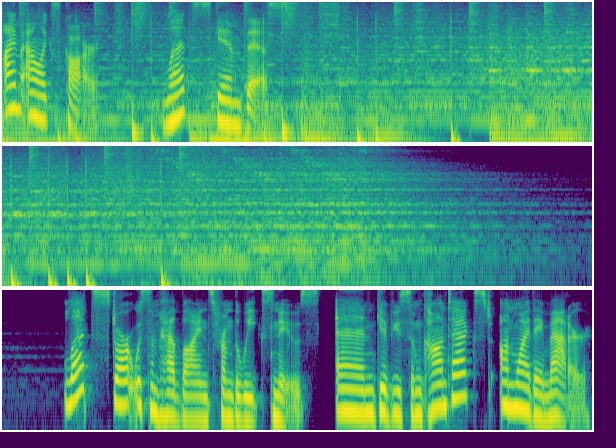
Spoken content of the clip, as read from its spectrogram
I'm Alex Carr. Let's skim this. Let's start with some headlines from the week's news and give you some context on why they matter.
